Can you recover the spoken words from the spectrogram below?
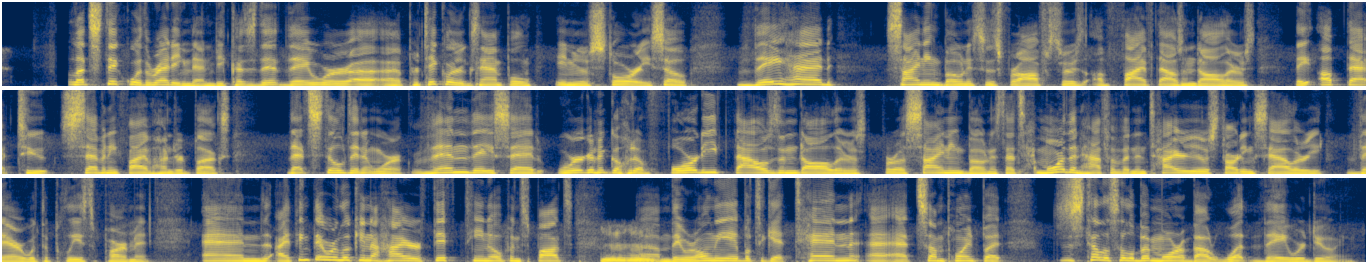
Let's stick with Redding then, because they, they were a, a particular example in your story. So they had signing bonuses for officers of five thousand dollars. They upped that to seventy five hundred bucks. That still didn't work. Then they said, we're going to go to $40,000 for a signing bonus. That's more than half of an entire year's starting salary there with the police department. And I think they were looking to hire 15 open spots. Mm-hmm. Um, they were only able to get 10 at some point, but just tell us a little bit more about what they were doing.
